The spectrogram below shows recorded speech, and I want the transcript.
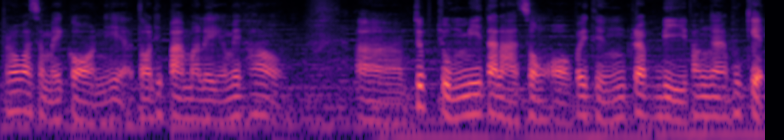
เพราะว่าสมัยก่อนเนี่ยตอนที่ปลามาเลยังไม่เข้าอ่าจุ๊บจุ๋มมีตลาดส่งออกไปถึงกระบี่พังงาภูเก็ต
